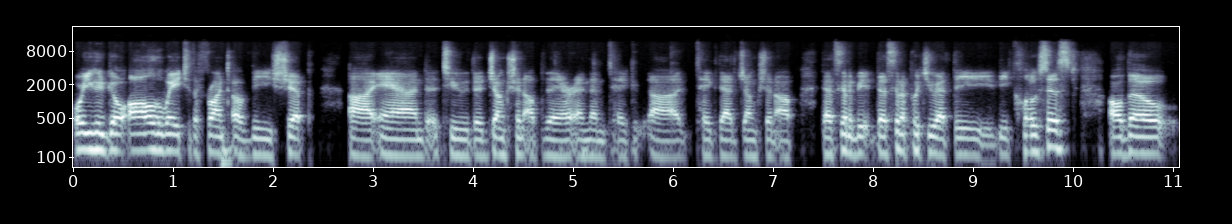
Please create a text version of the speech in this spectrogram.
or you could go all the way to the front of the ship uh, and to the junction up there, and then take uh, take that junction up. That's gonna be that's gonna put you at the the closest. Although,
